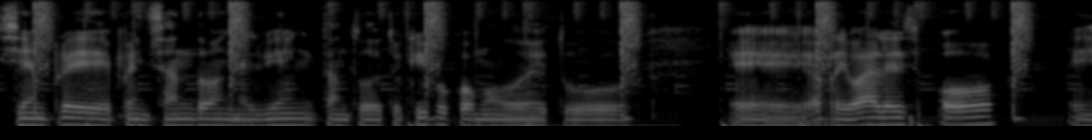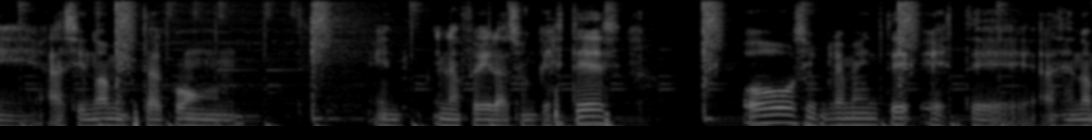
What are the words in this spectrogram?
siempre pensando en el bien tanto de tu equipo como de tus eh, rivales o eh, haciendo amistad con en, la federación que estés o simplemente este, haciendo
